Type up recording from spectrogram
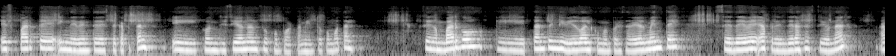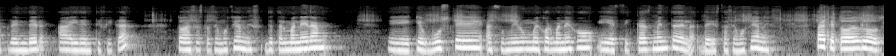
es parte inherente de este capital y condicionan su comportamiento como tal. Sin embargo, eh, tanto individual como empresarialmente, se debe aprender a gestionar, aprender a identificar todas estas emociones, de tal manera eh, que busque asumir un mejor manejo y eficazmente de, de estas emociones, para que todos los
